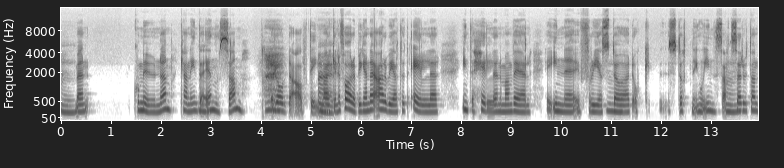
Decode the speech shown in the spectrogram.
Mm. Men kommunen kan inte ensam rodda allting. Nej. Varken det förebyggande arbetet eller inte heller när man väl är inne för ge stöd och stöttning och insatser. Utan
